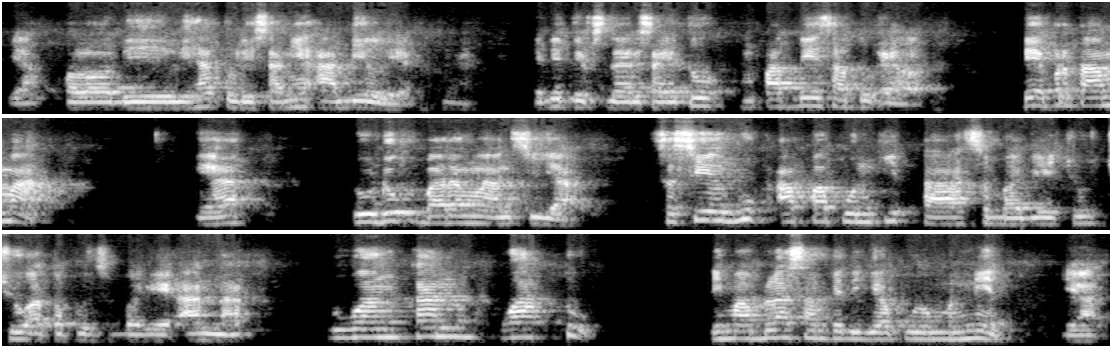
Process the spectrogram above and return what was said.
Ya, kalau dilihat tulisannya adil ya. Jadi tips dari saya itu 4D 1L. D pertama, ya duduk bareng lansia. Sesibuk apa pun kita sebagai cucu ataupun sebagai anak, luangkan waktu 15 sampai 30 menit ya,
